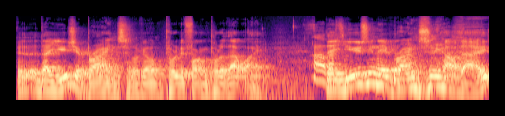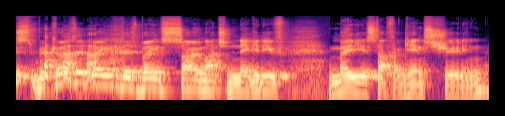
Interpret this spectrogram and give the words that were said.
they use your brains. If I can put it, if I can put it that way. Oh, They're using their brains nowadays because been, there's been so much negative media stuff against shooting.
